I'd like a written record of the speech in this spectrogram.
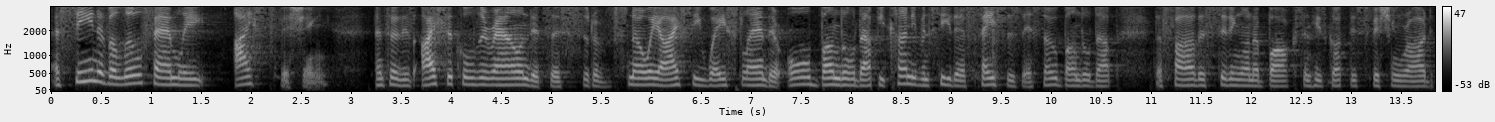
a scene of a little family ice fishing. And so there's icicles around. It's a sort of snowy, icy wasteland. They're all bundled up. You can't even see their faces. They're so bundled up. The father's sitting on a box and he's got this fishing rod.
